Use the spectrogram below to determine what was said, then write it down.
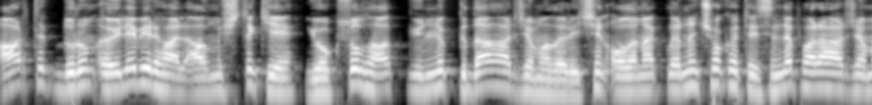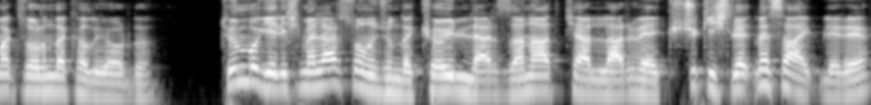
Artık durum öyle bir hal almıştı ki yoksul halk günlük gıda harcamaları için olanaklarının çok ötesinde para harcamak zorunda kalıyordu. Tüm bu gelişmeler sonucunda köylüler, zanaatkarlar ve küçük işletme sahipleri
